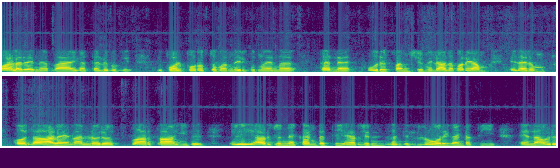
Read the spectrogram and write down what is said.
വളരെ നിർണായക തെളിവ് ഇപ്പോൾ പുറത്തു വന്നിരിക്കുന്നു എന്ന് തന്നെ ഒരു സംശയമില്ലാതെ പറയാം. ഏതായാലും നാളെ നല്ലൊരു വാർത്ത. ഇത് അർജുനെ കണ്ടെത്തി അർജുൻ സഞ്ചരി ലോറി കണ്ടെത്തി എന്ന ഒരു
